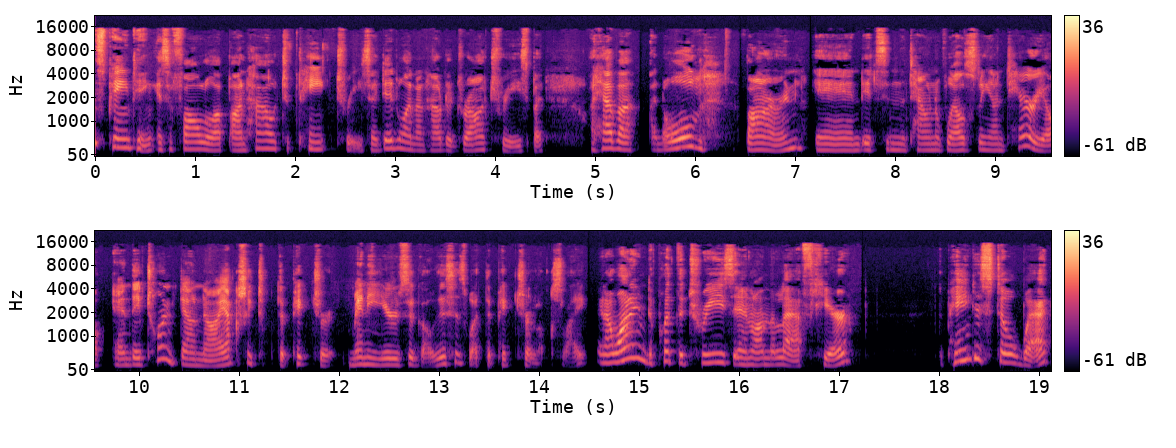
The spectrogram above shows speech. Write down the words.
This painting is a follow-up on how to paint trees. I did one on how to draw trees, but I have a an old barn and it's in the town of Wellesley, Ontario, and they've torn it down now. I actually took the picture many years ago. This is what the picture looks like. And I wanted to put the trees in on the left here. The paint is still wet,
